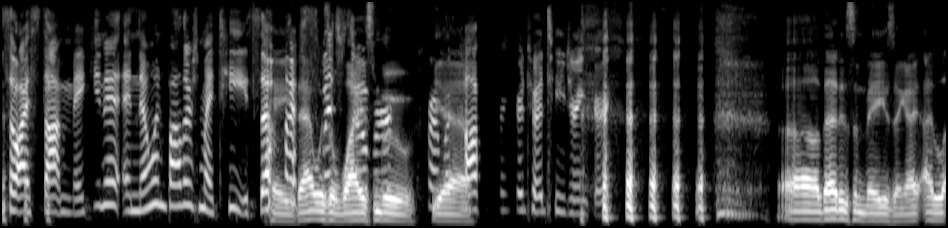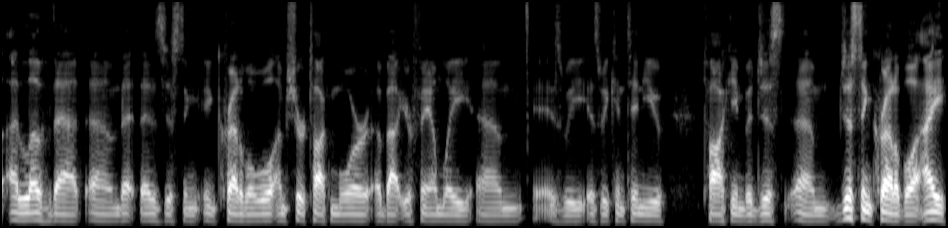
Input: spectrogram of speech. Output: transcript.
so I stopped making it, and no one bothers my tea. So Hey, that was a wise move. from a Yeah. coffee drinker to a tea drinker. Oh, that is amazing. I, I, I love that. Um, that that is just in, incredible. We'll I'm sure talk more about your family um, as we as we continue talking, but just um, just incredible. I,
